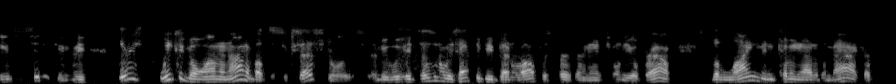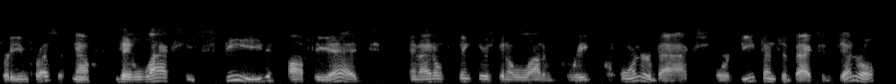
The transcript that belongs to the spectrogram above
Kansas City team. I mean, there's we could go on and on about the success stories. I mean, it doesn't always have to be Ben Roethlisberger and Antonio Brown. The linemen coming out of the MAC are pretty impressive. Now they lack some speed off the edge, and I don't think there's been a lot of great cornerbacks or defensive backs in general.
